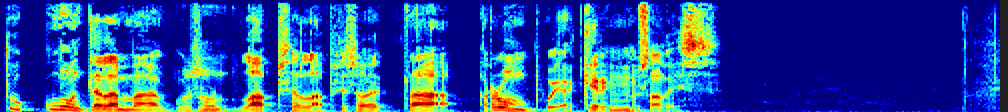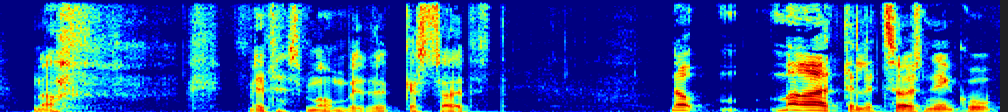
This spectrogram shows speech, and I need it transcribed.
tuu kuuntelemaan, kun sun lapsenlapsi soittaa rumpuja kirkkosalissa. Mm. No, mitäs mun tykkäs soitosta? No, mä ajattelin, että se olisi niin kuin,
